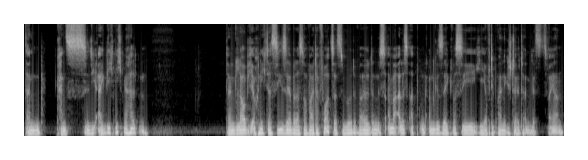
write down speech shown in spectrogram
dann kannst du die eigentlich nicht mehr halten. Dann glaube ich auch nicht, dass sie selber das noch weiter fortsetzen würde, weil dann ist einmal alles ab und angesägt, was sie je auf die Beine gestellt hat in den letzten zwei Jahren.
